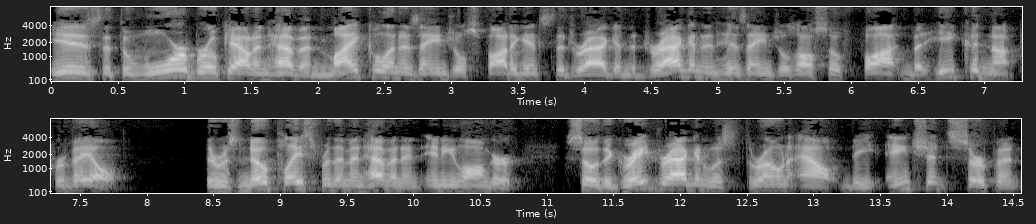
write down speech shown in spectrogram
is that the war broke out in heaven. Michael and his angels fought against the dragon. The dragon and his angels also fought, but he could not prevail. There was no place for them in heaven any longer. So the great dragon was thrown out, the ancient serpent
